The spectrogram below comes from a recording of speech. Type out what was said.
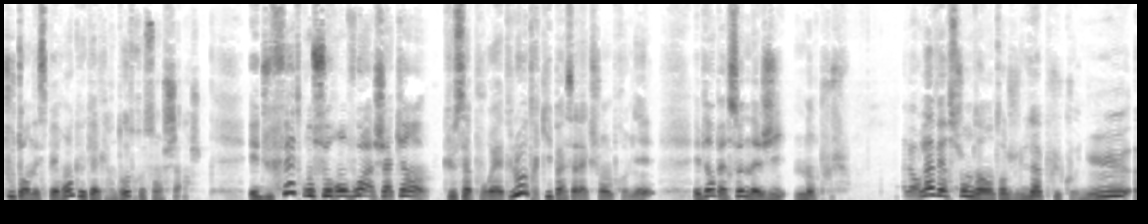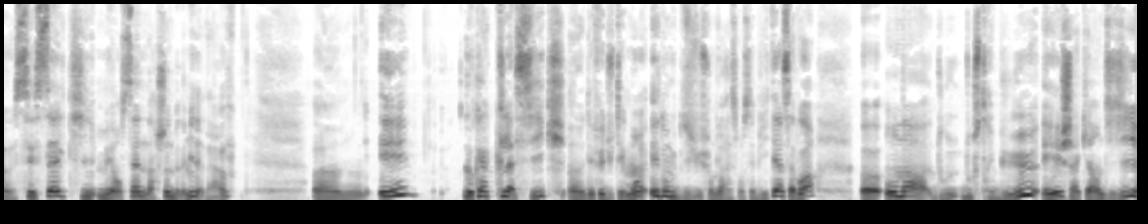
tout en espérant que quelqu'un d'autre s'en charge. Et du fait qu'on se renvoie à chacun que ça pourrait être l'autre qui passe à l'action en premier, eh bien personne n'agit non plus. Alors la version bien entendu la plus connue, euh, c'est celle qui met en scène Narshon Ben Aminadav. Euh, et le cas classique euh, des faits du témoin et donc dilution de la responsabilité, à savoir on a 12 tribus et chacun dit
